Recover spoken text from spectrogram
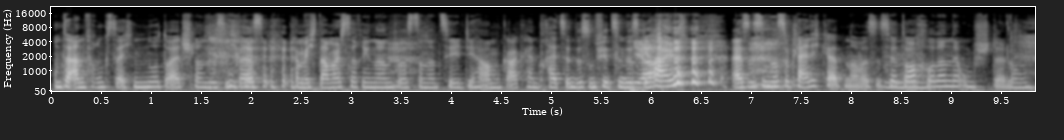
unter Anführungszeichen nur Deutschland ist. Ich weiß, kann mich damals erinnern, du hast dann erzählt, die haben gar kein 13. und 14. Ja. Gehalt. Also es sind nur so Kleinigkeiten, aber es ist ja mm. doch oder eine Umstellung.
